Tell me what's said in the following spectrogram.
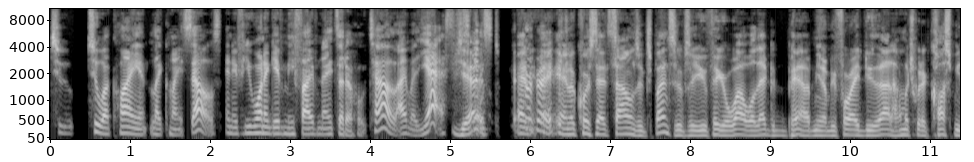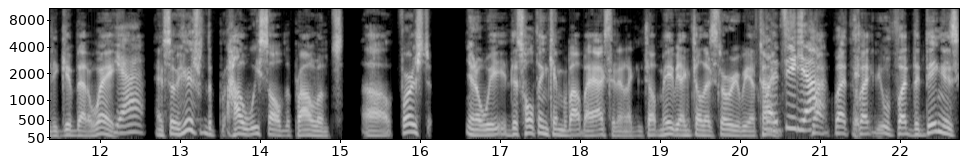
to, to a client like myself? And if you want to give me five nights at a hotel, I'm a yes. Yes. And, Right. and of course that sounds expensive. So you figure, wow, well, that could, pay- you know, before I do that, how much would it cost me to give that away? yeah. And so here's the, how we solve the problems. Uh, first, you know, we, this whole thing came about by accident. I can tell, maybe I can tell that story if we have time. But yeah. But, but, but, but the thing is,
